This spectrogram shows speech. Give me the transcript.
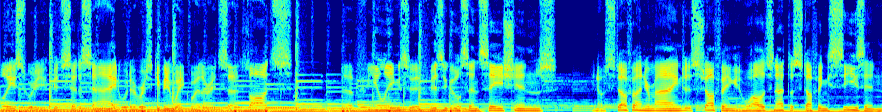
place where you could set aside whatever is keeping you awake, whether it's uh, thoughts, uh, feelings, uh, physical sensations, you know, stuff on your mind, stuffing. While it's not the stuffing season,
